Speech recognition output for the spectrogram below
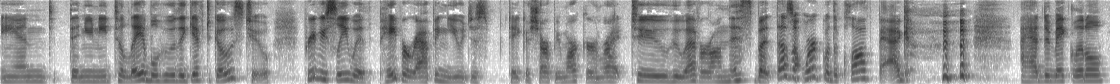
and then you need to label who the gift goes to. Previously, with paper wrapping, you would just take a Sharpie marker and write to whoever on this, but doesn't work with a cloth bag. I had to make little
